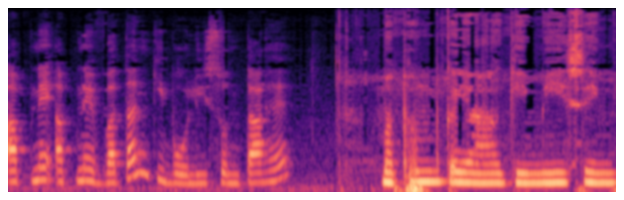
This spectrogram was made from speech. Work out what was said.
अपने अपने वतन की बोली सुनता है? मफम कयागी मीसिंग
